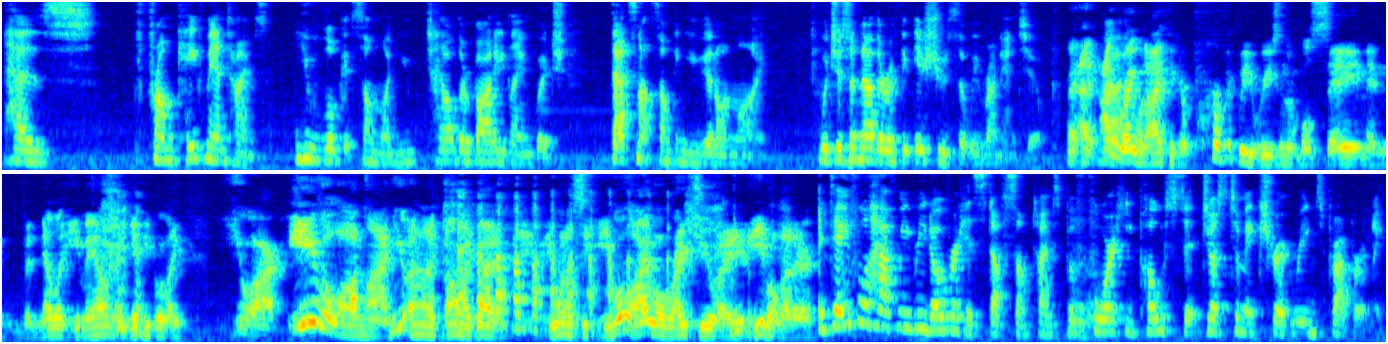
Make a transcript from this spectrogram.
has from caveman times. You look at someone, you tell their body language. That's not something you get online, which is another of the issues that we run into. I, I, I write what I think are perfectly reasonable, sane, and vanilla emails and get people like, "You are evil online." You and I'm like, "Oh my god! If you, you want to see evil? I will write you a, an evil letter." Dave will have me read over his stuff sometimes hmm. before he posts it just to make sure it reads properly.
